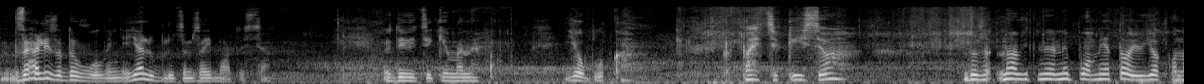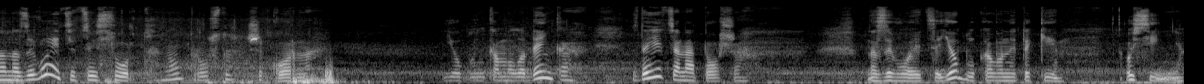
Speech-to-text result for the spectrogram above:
взагалі задоволення. Я люблю цим займатися. Ось дивіться, які в мене яблука. Капець якийсь. Дуже, навіть не, не пам'ятаю, як вона називається, цей сорт. Ну, просто шикарна. Яблунька молоденька. Здається, Натоша. Називається яблука, вони такі осінні.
